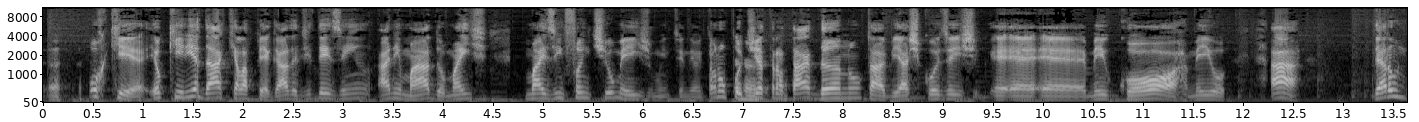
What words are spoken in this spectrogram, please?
Por quê? Eu queria dar aquela pegada de desenho animado, mas mais infantil mesmo, entendeu? Então não podia uhum. tratar dano, sabe? As coisas é, é, é, meio gore, meio. Ah, deram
